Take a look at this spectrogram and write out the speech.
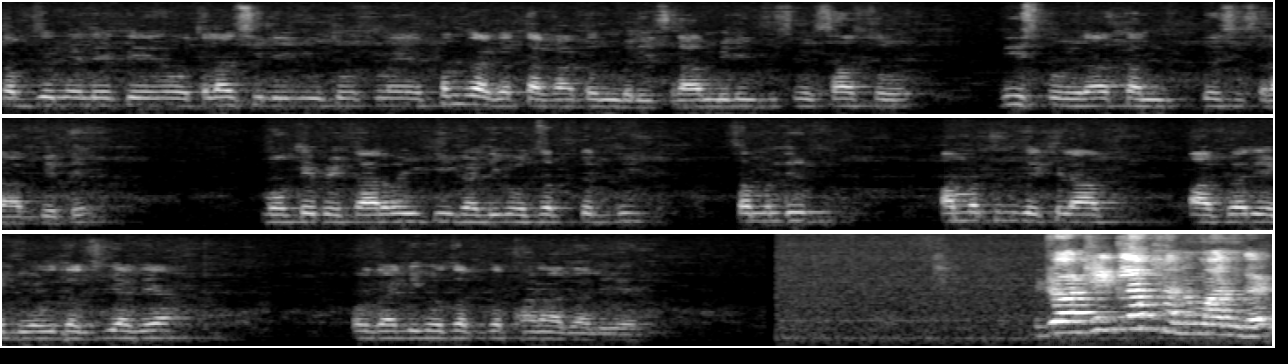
कब्जे में लेके वो तलाशी ली गई तो उसमें पंद्रह गत्ता कार्टन भरी शराब मिली जिसमें सात सौ बीस पूरे राजस्थान देसी शराब के थे। मौके पे कार्रवाई की गाड़ी को जब्त कर दी। संबंधित अमरचंद के खिलाफ आबकारी अभियोग दर्ज किया गया। और गाड़ी को कर थाना जा लिया रोटरी क्लब हनुमानगढ़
